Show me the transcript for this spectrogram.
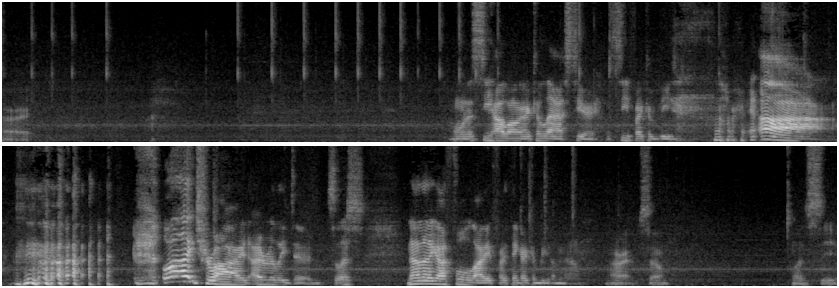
Alright. I want to see how long I can last here. Let's see if I can beat. Alright. Ah! well, I tried. I really did. So let's. Now that I got full life, I think I can beat him now. Alright, so. Let's see.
